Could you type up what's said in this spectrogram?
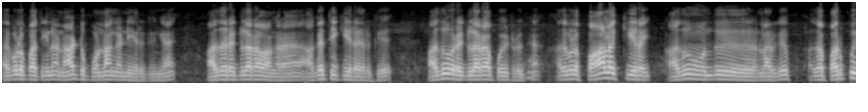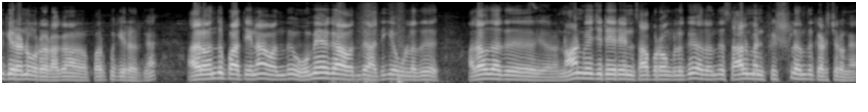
அதுபோல் பார்த்தீங்கன்னா நாட்டு பொன்னாங்கண்ணி இருக்குங்க. அதை ரெகுலராக வாங்குகிறேன் அகத்திக்கீரை இருக்குது அதுவும் ரெகுலராக போயிட்டுருக்கேன். அதுபோல் பாலக்கீரை அதுவும் வந்து நல்லாயிருக்கு அதான் பருப்பு கீரைன்னு ஒரு ரகம் பருப்பு கீரை இருக்குங்க அதில் வந்து பார்த்திங்கன்னா வந்து ஒமேகா வந்து அதிகம் உள்ளது. அதாவது அது நான் வெஜிடேரியன் சாப்பிட்றவங்களுக்கு அது வந்து சால்மன் ஃபிஷ்லேருந்து கிடச்சிருங்க.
